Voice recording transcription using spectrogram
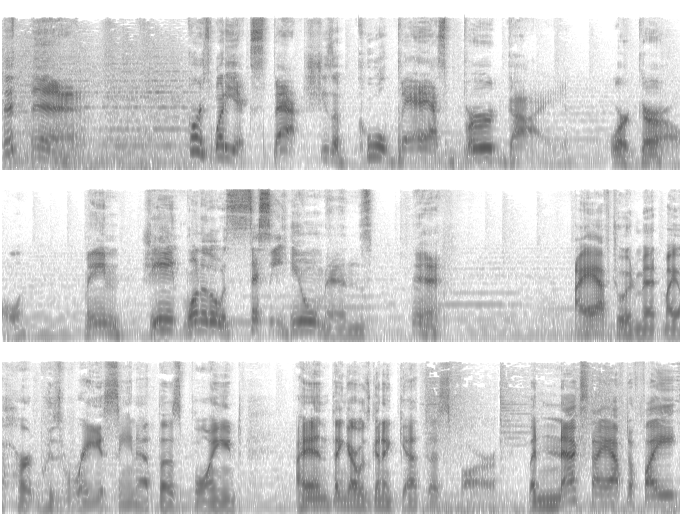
of course, what do you expect? She's a cool, badass bird guy. Or girl. I mean, she ain't one of those sissy humans. I have to admit, my heart was racing at this point. I didn't think I was gonna get this far. But next I have to fight...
